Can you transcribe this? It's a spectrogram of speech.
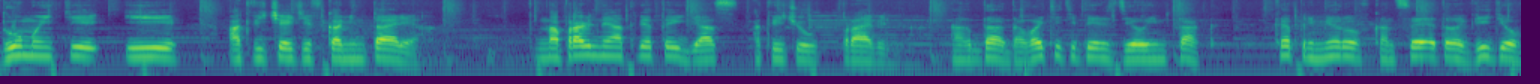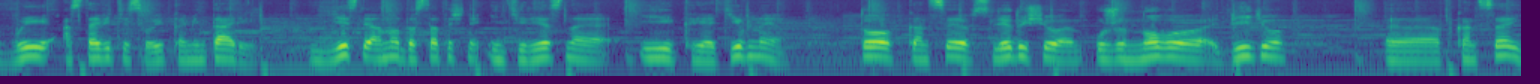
думайте и отвечайте в комментариях. На правильные ответы я отвечу правильно. Ах да, давайте теперь сделаем так. К примеру, в конце этого видео вы оставите свои комментарии. Если оно достаточно интересное и креативное, то в конце следующего уже нового видео, э, в конце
